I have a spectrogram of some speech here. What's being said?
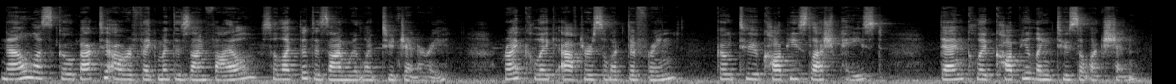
Now let's go back to our Figma design file, select the design we'd like to generate. Right-click after selected frame, go to copy slash paste, then click copy link to selection.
